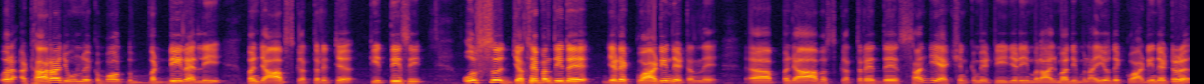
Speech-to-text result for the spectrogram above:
ਔਰ 18 ਜੂਨ ਨੂੰ ਇੱਕ ਬਹੁਤ ਵੱਡੀ ਰੈਲੀ ਪੰਜਾਬ ਸਕੱਤਰੇਤ 'ਚ ਕੀਤੀ ਸੀ। ਉਸ ਜਥੇਬੰਦੀ ਦੇ ਜਿਹੜੇ ਕੋਆਰਡੀਨੇਟਰ ਨੇ ਪੰਜਾਬ ਸਕੱਤਰੇਤ ਦੇ ਸਾਂਝੀ ਐਕਸ਼ਨ ਕਮੇਟੀ ਜਿਹੜੀ ਮੁਲਾਜ਼ਮਾਂ ਦੀ ਬਣਾਈ, ਉਹਦੇ ਕੋਆਰਡੀਨੇਟਰ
